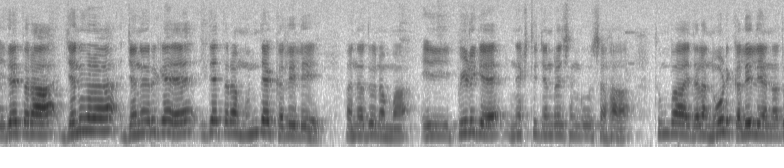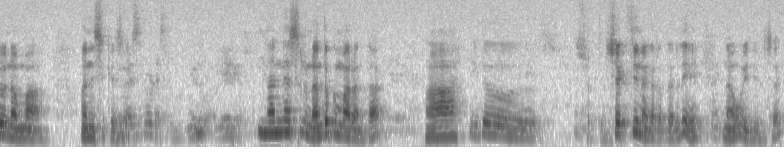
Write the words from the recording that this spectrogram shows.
ಇದೇ ಥರ ಜನರ ಜನರಿಗೆ ಇದೇ ಥರ ಮುಂದೆ ಕಲೀಲಿ ಅನ್ನೋದು ನಮ್ಮ ಈ ಪೀಳಿಗೆ ನೆಕ್ಸ್ಟ್ ಜನ್ರೇಷನ್ಗೂ ಸಹ ತುಂಬ ಇದೆಲ್ಲ ನೋಡಿ ಕಲೀಲಿ ಅನ್ನೋದು ನಮ್ಮ ಅನಿಸಿಕೆ ಸರ್. ನನ್ನ ಹೆಸರು ನಂದಕುಮಾರ್ ಅಂತ. ಆ, ಇದು ಶಕ್ತಿನಗರದಲ್ಲಿ ನಾವು ಇದ್ದೀವಿ sir.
